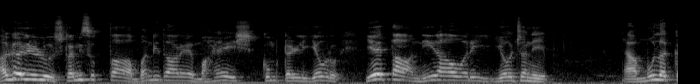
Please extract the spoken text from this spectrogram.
ಹಗಲಿಳು ಶ್ರಮಿಸುತ್ತಾ ಬಂದಿದ್ದಾರೆ ಮಹೇಶ್ ಕುಮಟಳ್ಳಿಯವರು ಏತ ನೀರಾವರಿ ಯೋಜನೆ. ಮೂಲಕ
